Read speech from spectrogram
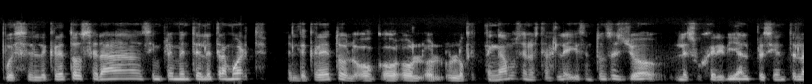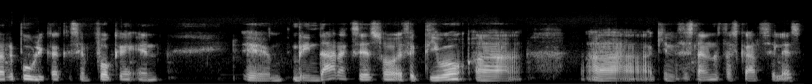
pues el decreto será simplemente letra muerta, el decreto o, o, lo que tengamos en nuestras leyes. Entonces yo le sugeriría al presidente de la República que se enfoque en eh, brindar acceso efectivo a, a quienes están en nuestras cárceles,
